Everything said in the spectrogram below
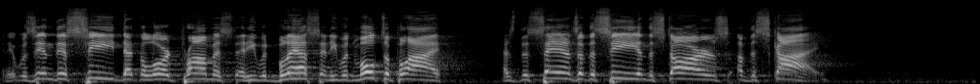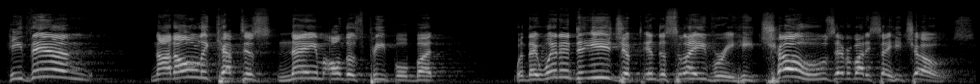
And it was in this seed that the Lord promised that he would bless and he would multiply as the sands of the sea and the stars of the sky. He then not only kept his name on those people, but when they went into Egypt into slavery, he chose, everybody say he chose.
